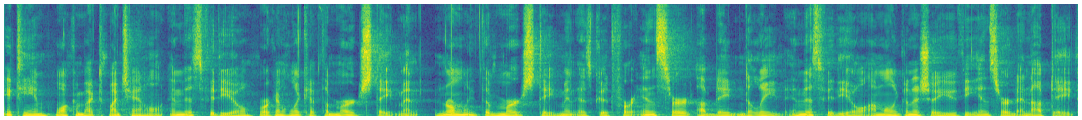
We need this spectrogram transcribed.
Hey team, welcome back to my channel. In this video, we're going to look at the merge statement. Normally the merge statement is good for insert, update, and delete. In this video, I'm only going to show you the insert and update.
